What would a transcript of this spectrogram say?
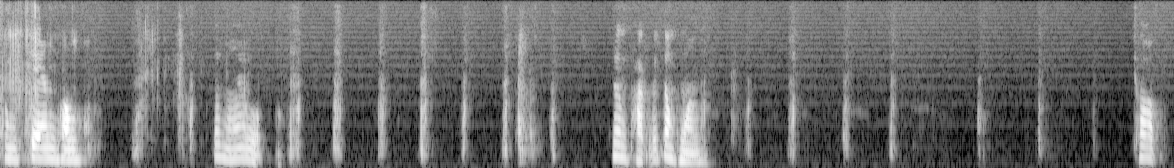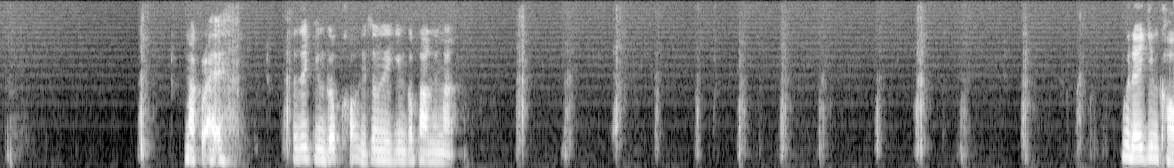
ของ แกงของต้องไงลูกเรื่องผักไม่ต้องห่วง ชอบ หมักไรถ้าจะกินกับเขาที่ต้องได้กินกับปังนี่หมักเมื่อได้กินเขา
